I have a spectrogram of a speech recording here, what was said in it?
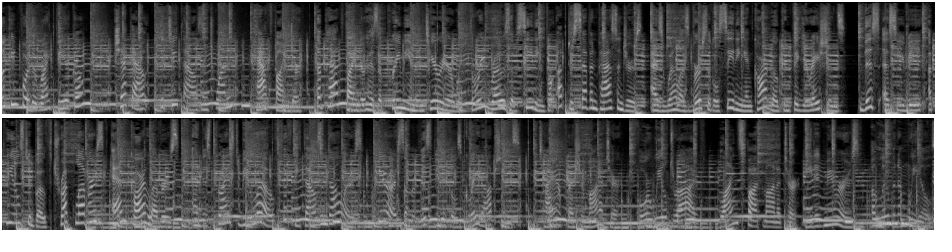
Looking for the right vehicle? Check out the 2020 Pathfinder. The Pathfinder has a premium interior with three rows of seating for up to seven passengers, as well as versatile seating and cargo configurations. This SUV appeals to both truck lovers and car lovers and is priced below $50,000. Here are some of this vehicle's great options. Tire pressure monitor, four-wheel drive, blind spot monitor, heated mirrors, aluminum wheels,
